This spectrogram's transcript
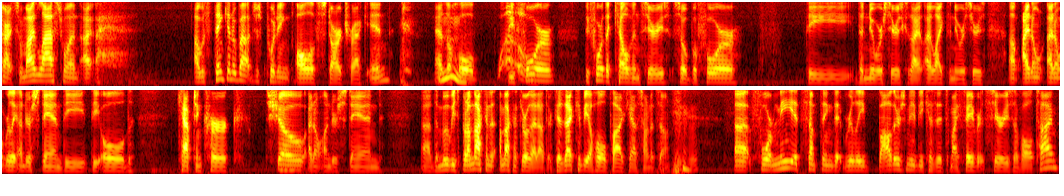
all right. So my last one, I I was thinking about just putting all of Star Trek in as a Mm. whole before before the Kelvin series. So before the the newer series because I, I like the newer series. Um, I don't I don't really understand the the old Captain Kirk show. I don't understand uh, the movies, but I'm not gonna I'm not gonna throw that out there because that can be a whole podcast on its own. uh, for me, it's something that really bothers me because it's my favorite series of all time.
